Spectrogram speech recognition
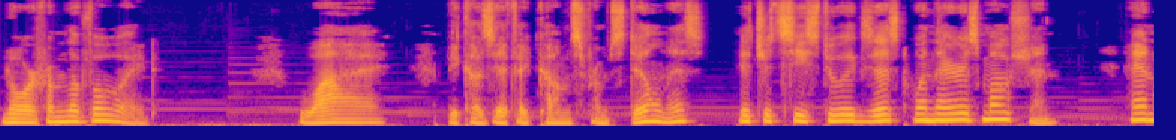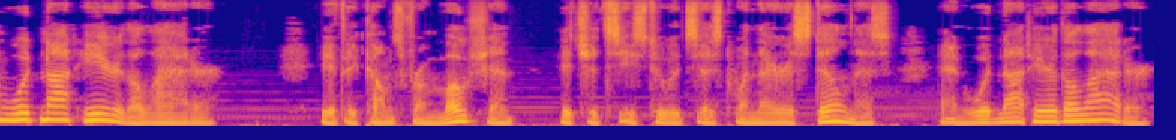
nor from the void. Why? Because if it comes from stillness, it should cease to exist when there is motion, and would not hear the latter. If it comes from motion, it should cease to exist when there is stillness, and would not hear the latter.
